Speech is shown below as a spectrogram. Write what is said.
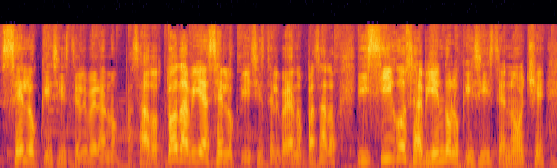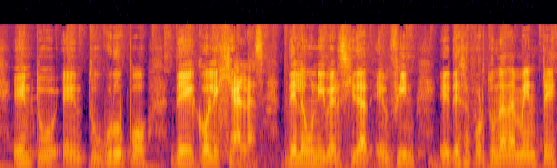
Sé lo que hiciste el verano pasado, todavía sé lo que hiciste el verano pasado y sigo sabiendo lo que hiciste anoche en tu, en tu grupo de colegialas de la universidad. En fin, eh, desafortunadamente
